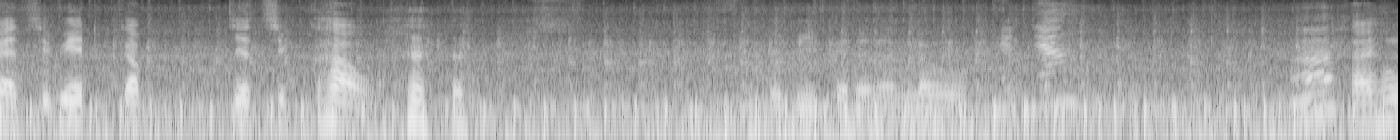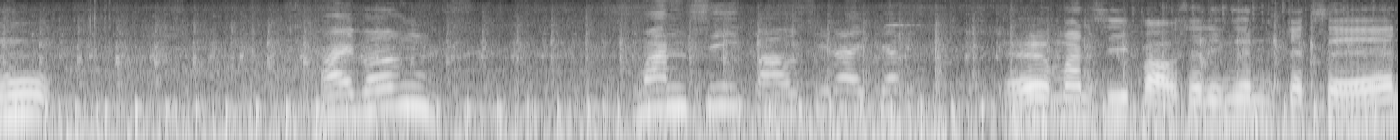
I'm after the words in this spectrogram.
แปดสิบเอ็ดกับเจ็ดสิบเก้าจะบีบไปนั่นโลเห็นยังฮะใส่หูไปเบิ้งมันสีเปล่าสิได้จักเออ มันสีเป่าใช้ได้เงินจักแสน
